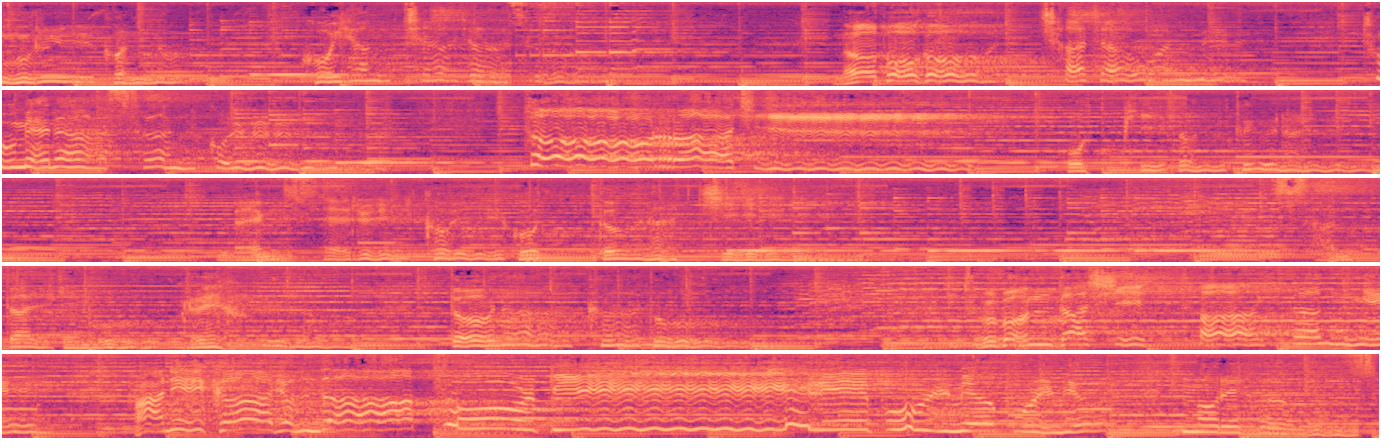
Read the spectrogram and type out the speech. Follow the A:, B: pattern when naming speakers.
A: 물을 건너 고향 찾아서 너 보고 찾아왔네. 두메나 산골 더라지. 꽃 피던 그날 맹세를 걸고 떠났지 딸기 물에 흘러 떠나가도 두 번 다시 타향에 아니 가련다 불빛이 불며 불며 노래하면서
